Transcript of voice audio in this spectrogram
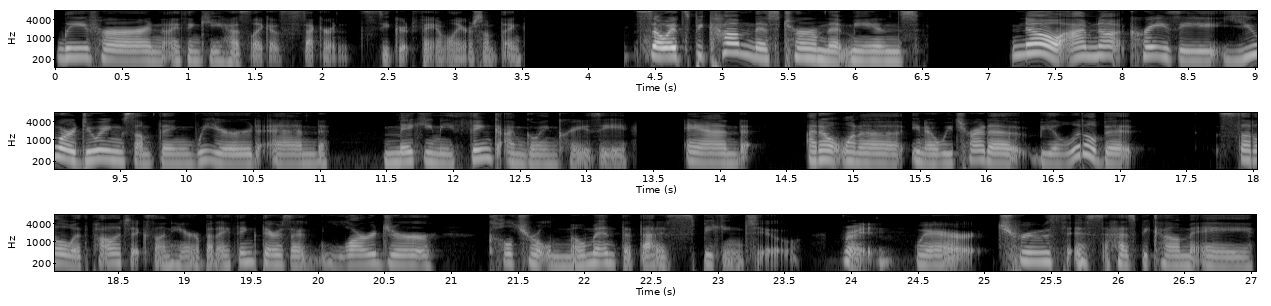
leave her. And I think he has like a second secret family or something. So it's become this term that means, no, I'm not crazy. You are doing something weird and making me think I'm going crazy. And I don't want to, you know, we try to be a little bit subtle with politics on here, but I think there's a larger cultural moment that that is speaking to. Right. Where truth is, has become a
